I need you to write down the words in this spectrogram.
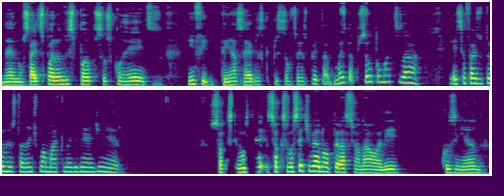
né? Não sai disparando spam para seus clientes. Enfim, tem as regras que precisam ser respeitadas, mas dá para você automatizar. E aí você faz do teu restaurante uma máquina de ganhar dinheiro. Só que se você, só que se você tiver no operacional ali, cozinhando,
